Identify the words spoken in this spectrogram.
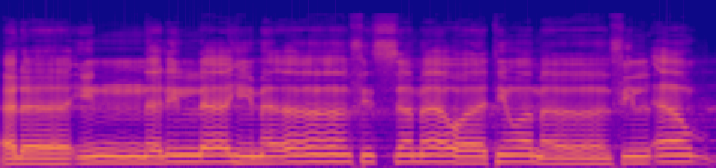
ألا إن لله ما في السماوات وما في الأرض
